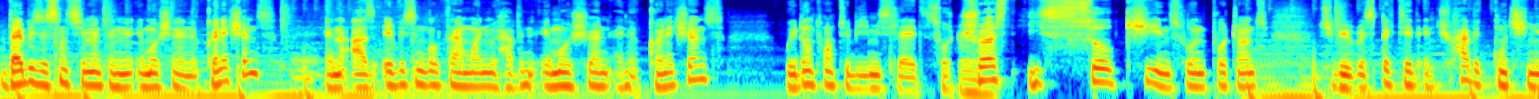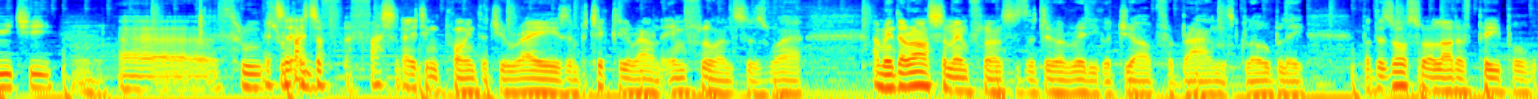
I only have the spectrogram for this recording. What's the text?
there is a sentiment and emotion and connections. Mm. And as every single time when we have an emotion and a connections, we don't want to be misled. So mm. trust is so key and so important to be respected and to have a continuity mm. uh, through. It's, through a, it's a, fascinating point that you raise, and particularly around influencers, where. I mean, there are some influencers that do a really good job for brands globally, but there's also a lot of people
